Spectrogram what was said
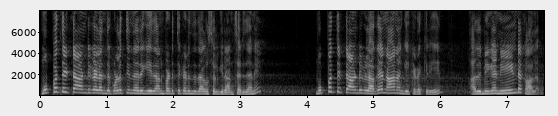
முப்பத்தெட்டு ஆண்டுகள் அந்த குளத்தின் அருகே தான் படுத்து கிடந்ததாக சொல்கிறான் சரிதானே? முப்பத்தெட்டு ஆண்டுகளாக நான் அங்கே கிடக்கிறேன். அது மிக நீண்ட காலம்.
